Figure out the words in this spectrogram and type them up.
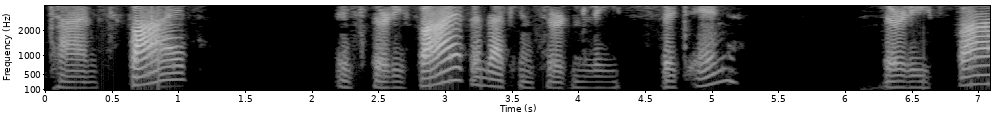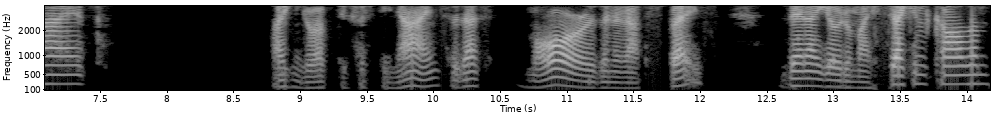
times 5 is 35, and that can certainly fit in. 35. I can go up to 59, so that's more than enough space. Then I go to my second column,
